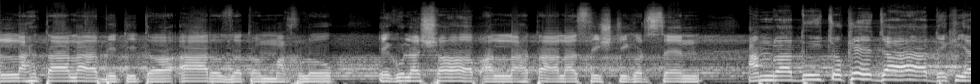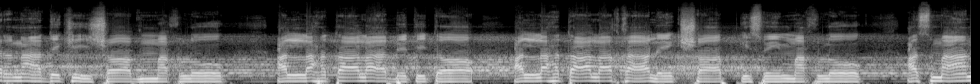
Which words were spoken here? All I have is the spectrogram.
আল্লাহ তালা ব্যতীত আর যত মাখলুক, এগুলা সব আল্লাহ তালা সৃষ্টি করছেন। আমরা দুই চোখে যা দেখি আর না দেখি সব মাখলুক। আল্লাহ তালা ব্যতীত, আল্লাহ তালা খালেক সব কিছুই মাখলুক। আসমান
